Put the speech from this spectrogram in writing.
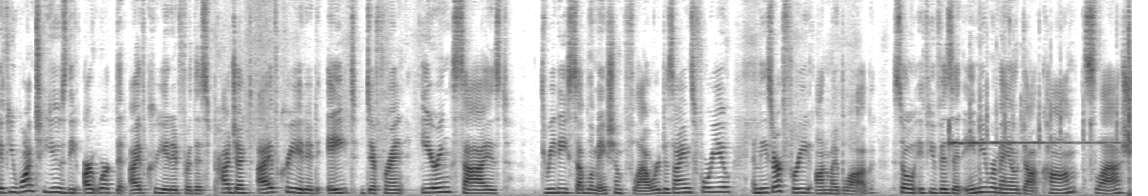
if you want to use the artwork that I've created for this project, I've created eight different earring sized 3D sublimation flower designs for you, and these are free on my blog. So if you visit amyromeu.com slash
